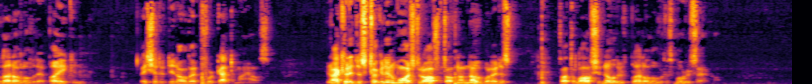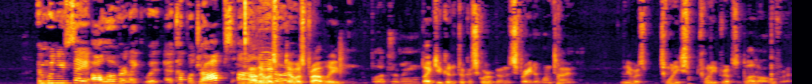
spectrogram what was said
all over that bike, and they should have did all that before it got to my house. You know, I could have just took it in and washed it off and thought nothing of it, but I just thought the law should know there's blood all over this motorcycle. And when you say all over, like with a couple drops? On No, there it, was or- there was probably Blood dripping. like you could have took a squirt gun and sprayed it one time, and there was 20, 20 drips of blood all over it.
